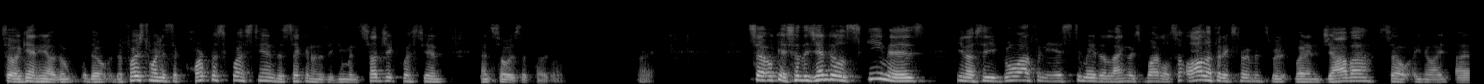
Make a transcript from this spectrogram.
So again, you know, the, the the first one is the corpus question, the second one is the human subject question, and so is the third one. All right. So okay, so the general scheme is you know, so you go off and you estimate a language model. So all of our experiments were, were in Java. So, you know, I, I,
